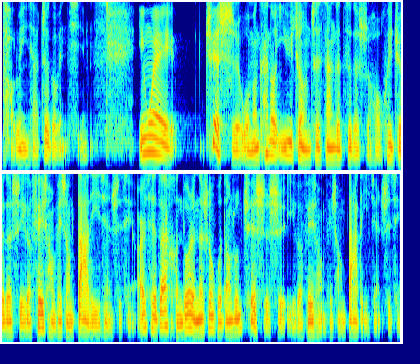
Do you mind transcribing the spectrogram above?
讨论一下这个问题，因为确实我们看到抑郁症这三个字的时候，会觉得是一个非常非常大的一件事情，而且在很多人的生活当中，确实是一个非常非常大的一件事情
